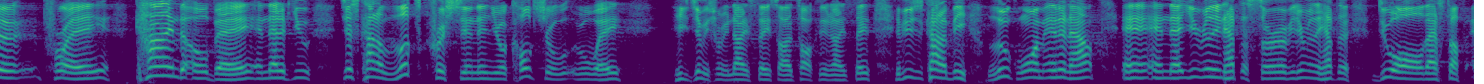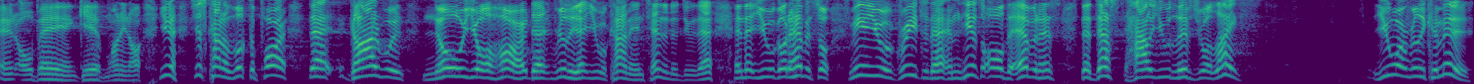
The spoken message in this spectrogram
of pray, kind of obey, and that if you just kind of looked Christian in your cultural way, He, Jimmy's from the United States, so I talk to the United States. If you just kind of be lukewarm in and out, and, and, that you really didn't have to serve, you didn't really have to do all that stuff and obey and give money and all. You know, just kind of looked the part that God would know your heart, that really that you were kind of intending to do that, and that you would go to heaven. So me and you agreed to that, and here's all the evidence that that's how you lived your life. You weren't really committed.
